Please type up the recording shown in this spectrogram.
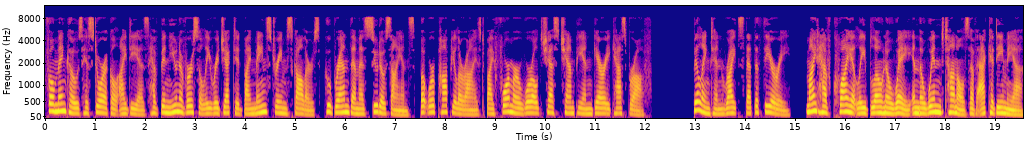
Fomenko's historical ideas have been universally rejected by mainstream scholars, who brand them as pseudoscience, but were popularized by former world chess champion Garry Kasparov. Billington writes that the theory might have quietly blown away in the wind tunnels of academia,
